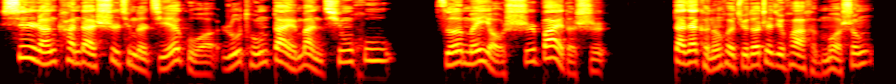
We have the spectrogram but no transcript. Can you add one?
欣然看待事情的结果，如同怠慢轻忽，则没有失败的事。大家可能会觉得这句话很陌生。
